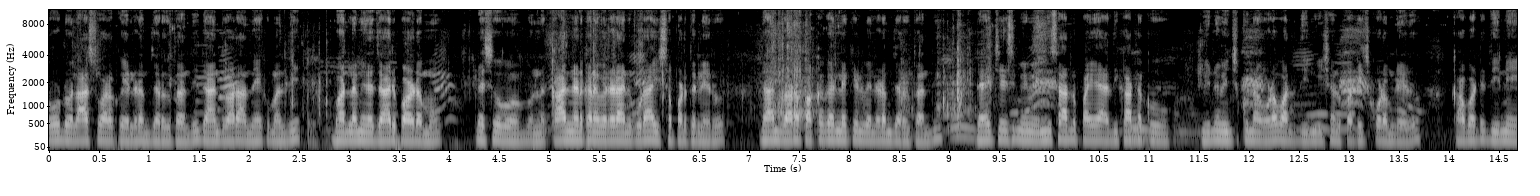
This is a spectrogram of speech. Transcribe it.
రోడ్డు లాస్ట్ వరకు వెళ్ళడం జరుగుతుంది. దాని ద్వారా అనేక మంది బండ్ల మీద జారిపడము ప్లస్ కాలినడకన వెళ్ళడానికి కూడా ఇష్టపడతలేరు. దాని ద్వారా పక్క గదిలోకి వెళ్ళి వెళ్ళడం జరుగుతుంది. దయచేసి మేము ఎన్నిసార్లు పై అధికారులకు విన్నవించుకున్నా కూడా వాళ్ళు దీని విషయాన్ని పట్టించుకోవడం లేదు. కాబట్టి దీన్ని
